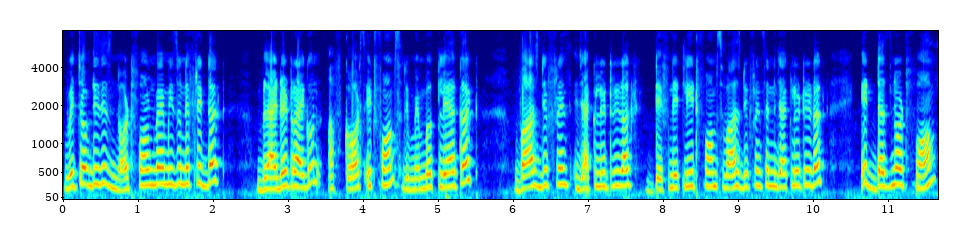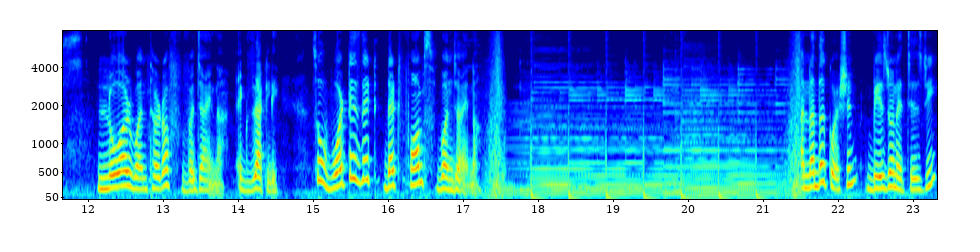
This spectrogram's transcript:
Which of these is not formed by mesonephric duct? Bladder trigone, of course it forms, remember clear cut. Vas deferens, ejaculatory duct, definitely it forms vas deferens and ejaculatory duct. It does not form lower one third of vagina, exactly. So, what is it that forms vagina? Another question based on HSG,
